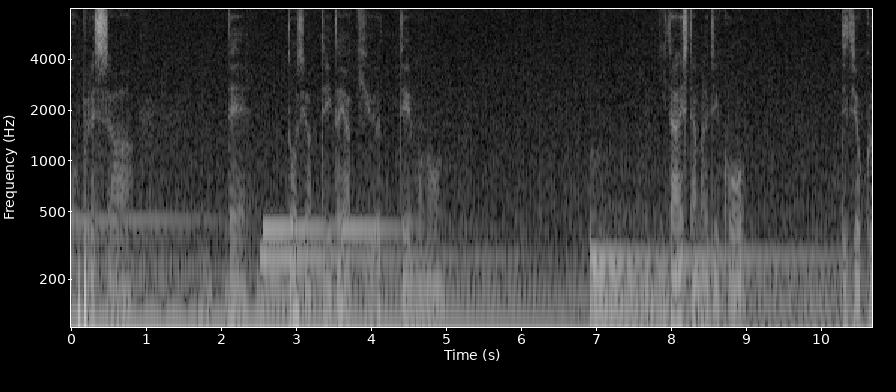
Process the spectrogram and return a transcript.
こうプレッシャーで当時やっていた野球っていうものに対してあまりこう実力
